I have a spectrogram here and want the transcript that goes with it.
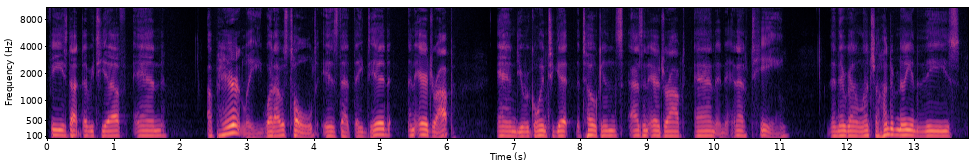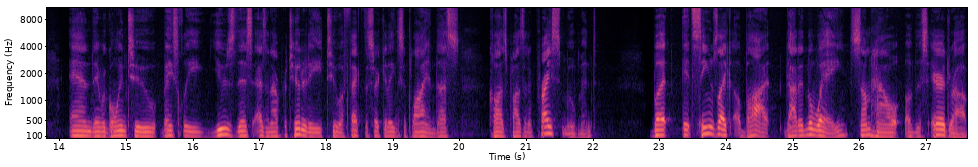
fees.wtf. And apparently, what I was told is that they did an airdrop and you were going to get the tokens as an airdrop and an NFT then they were going to launch 100 million of these, and they were going to basically use this as an opportunity to affect the circulating supply and thus cause positive price movement. But it seems like a bot got in the way somehow of this airdrop,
